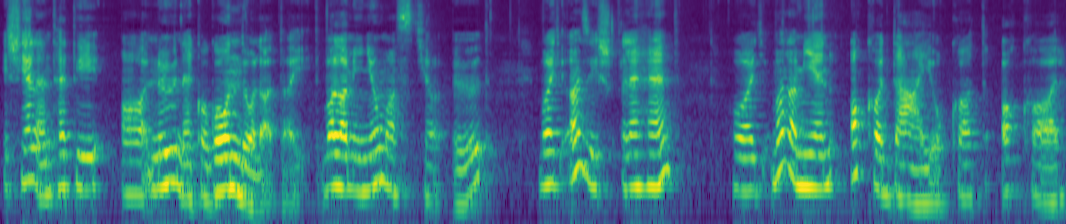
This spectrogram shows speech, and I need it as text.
és jelentheti a nőnek a gondolatait. Valami nyomasztja őt, vagy az is lehet, hogy valamilyen akadályokat akar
